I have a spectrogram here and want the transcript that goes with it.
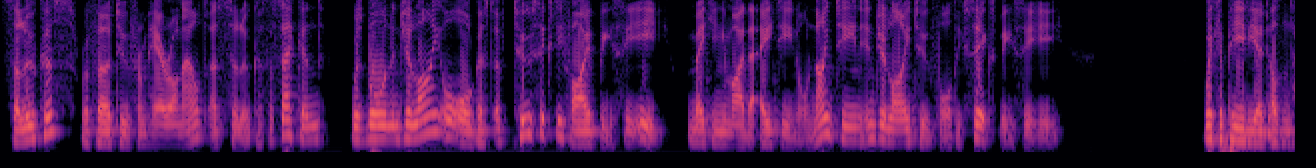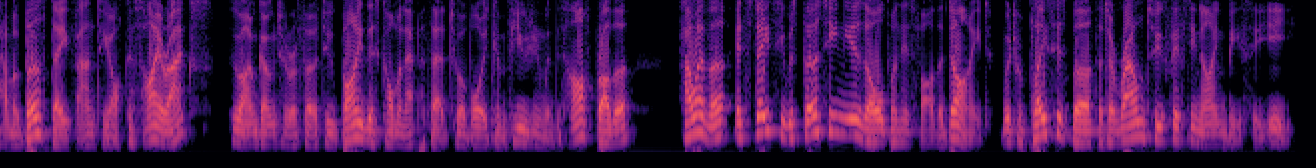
Seleucus, referred to from here on out as Seleucus II, was born in July or August of 265 BCE, making him either 18 or 19 in July 246 BCE. Wikipedia doesn't have a birth date for Antiochus Hierax, who I'm going to refer to by this common epithet to avoid confusion with his half brother. However, it states he was 13 years old when his father died, which would place his birth at around 259 BCE.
